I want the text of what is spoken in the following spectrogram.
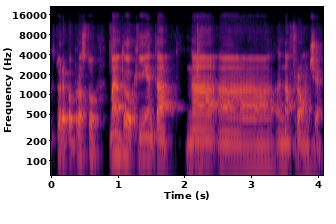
które po prostu mają tego klienta na, na froncie.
